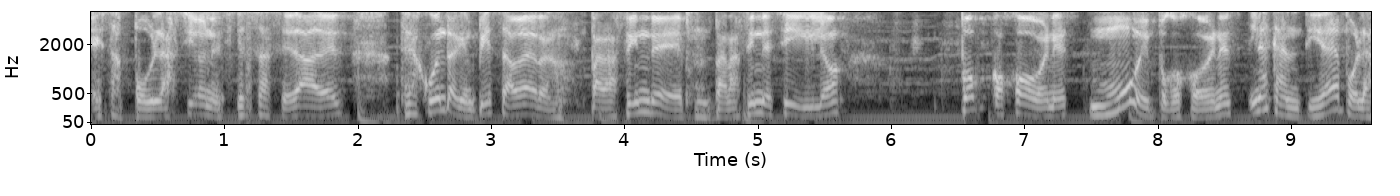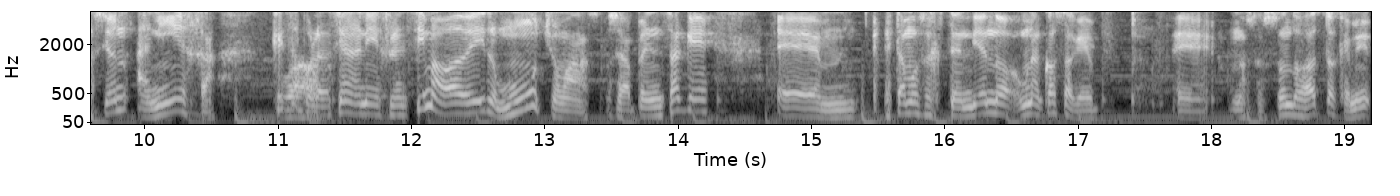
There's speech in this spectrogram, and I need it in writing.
esas poblaciones y esas edades, te das cuenta que empieza a haber, para fin de, para fin de siglo, pocos jóvenes, muy pocos jóvenes, y una cantidad de población añeja. Que esa población añeja encima va a vivir mucho más. O sea, pensá que eh, estamos extendiendo una cosa que, eh, no sé, son dos datos que a mí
